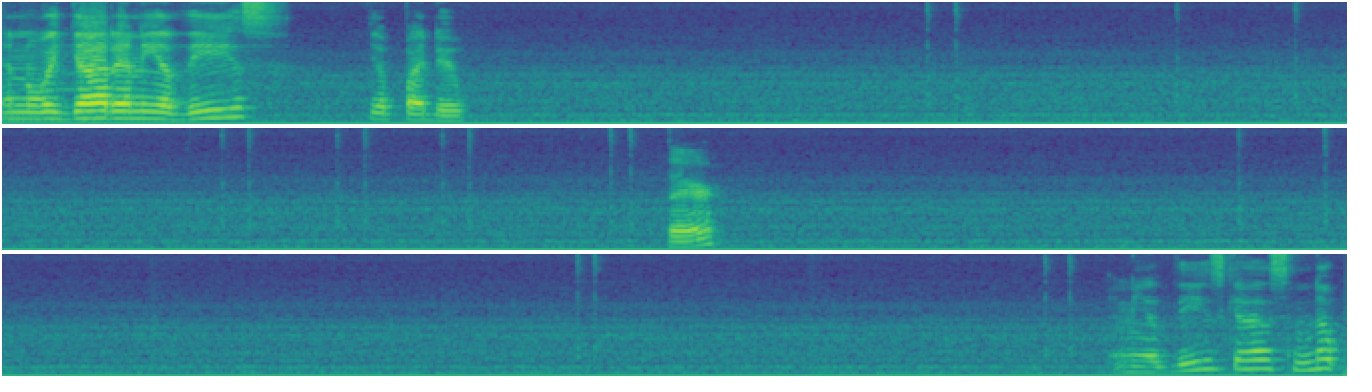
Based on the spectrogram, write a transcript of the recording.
and we got any of these, yep, I do. there. Any of these guys? Nope.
